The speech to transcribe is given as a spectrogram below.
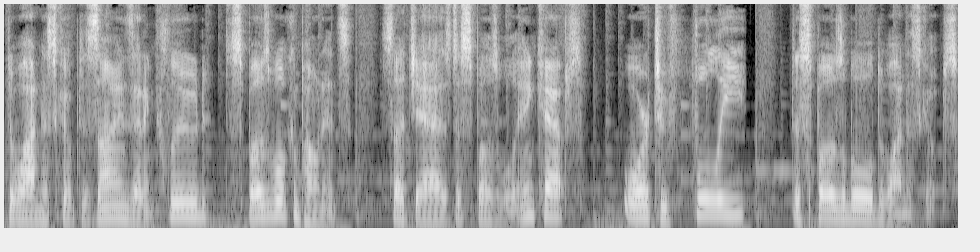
duodenoscope designs that include disposable components such as disposable end caps or to fully disposable duodenoscopes.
